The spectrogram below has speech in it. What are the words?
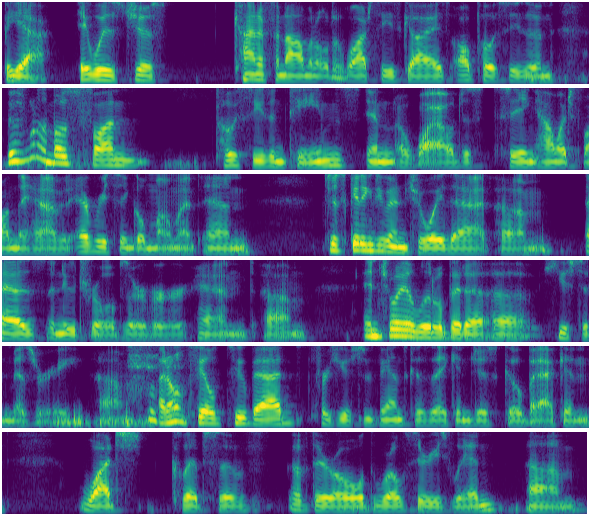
but yeah, it was just kind of phenomenal to watch these guys all postseason. It was one of the most fun postseason teams in a while, just seeing how much fun they have at every single moment and just getting to enjoy that um, as a neutral observer and um, enjoy a little bit of uh, Houston misery. Um, I don't feel too bad for Houston fans because they can just go back and watch clips of of their old World Series win, um,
